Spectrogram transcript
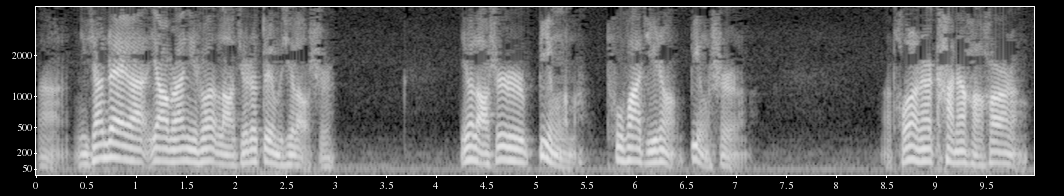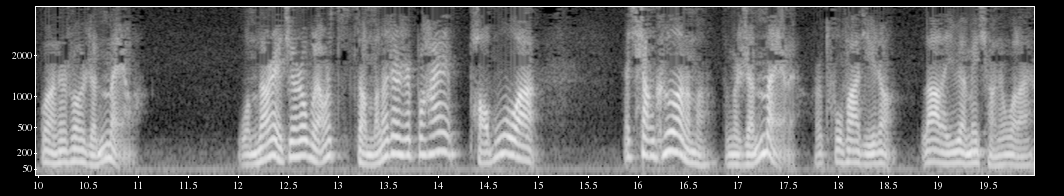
啊。你像这个，要不然你说老觉得对不起老师，因为老师病了嘛，突发急症病逝了嘛。啊，头两天看着好好的，过两天说人没了，我们当时也接受不了。说怎么了？这是不还跑步啊？还上课呢吗？怎么人没了？说突发急症，拉到医院没抢救过来。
